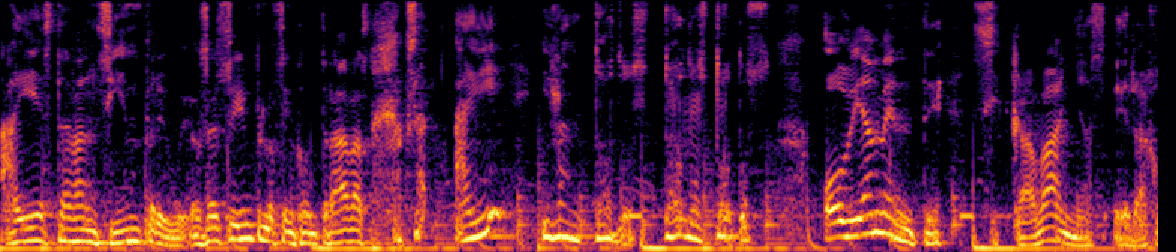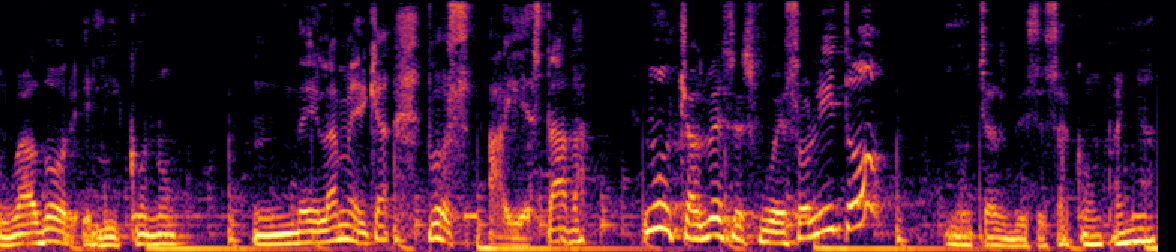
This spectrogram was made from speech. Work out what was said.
ahí estaban siempre, güey, o sea, siempre los encontrabas, o sea, ahí iban todos, todos, todos. Obviamente, si Cabañas era jugador, el icono del América, pues ahí estaba. Muchas veces fue solito, muchas veces acompañado.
